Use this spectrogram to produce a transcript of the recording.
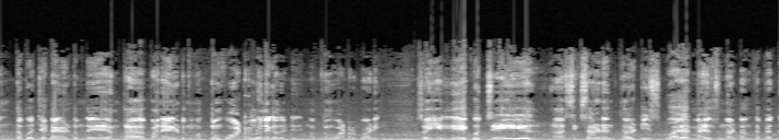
ఎంత బడ్జెట్ అయి ఉంటుంది ఎంత పని అయి ఉంటుంది మొత్తం వాటర్లోనే కదండి ఇది మొత్తం వాటర్ బాడీ సో ఈ లేక్ వచ్చి six hundred and thirty square miles ఉన్నట్టు అంత పెద్ద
